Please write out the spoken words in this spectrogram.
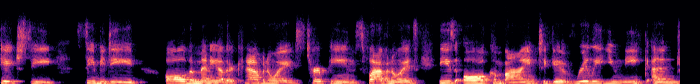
THC, CBD, all the many other cannabinoids, terpenes, flavonoids, these all combine to give really unique and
